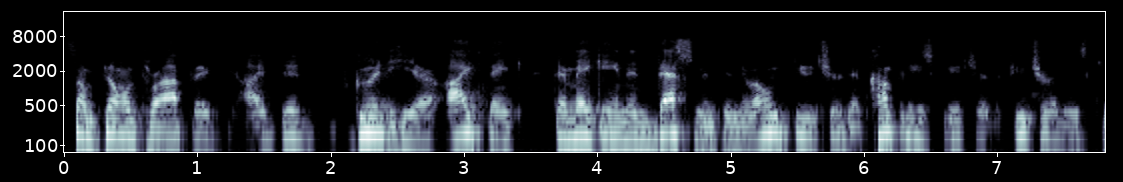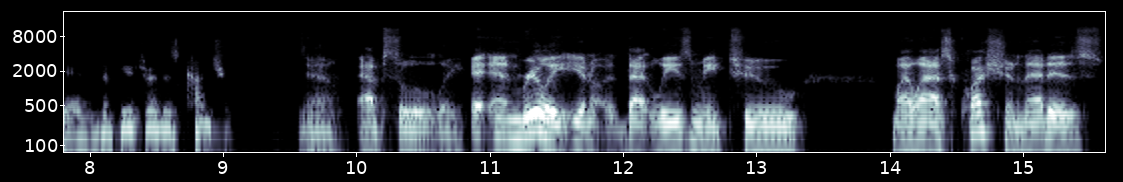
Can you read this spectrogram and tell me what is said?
some philanthropic. I did good here. I think they're making an investment in their own future, their company's future, the future of these kids, the future of this country. Yeah, absolutely. And really, you know, that leads me to my last question. That is,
